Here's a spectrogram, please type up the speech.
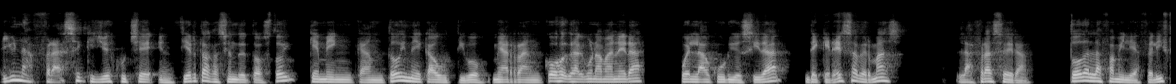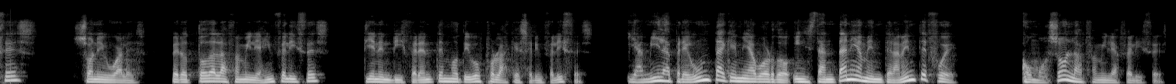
Hay una frase que yo escuché en cierta ocasión de Tolstoy que me encantó y me cautivó, me arrancó de alguna manera pues la curiosidad de querer saber más. La frase era, todas las familias felices son iguales, pero todas las familias infelices tienen diferentes motivos por los que ser infelices. Y a mí la pregunta que me abordó instantáneamente la mente fue, ¿cómo son las familias felices?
